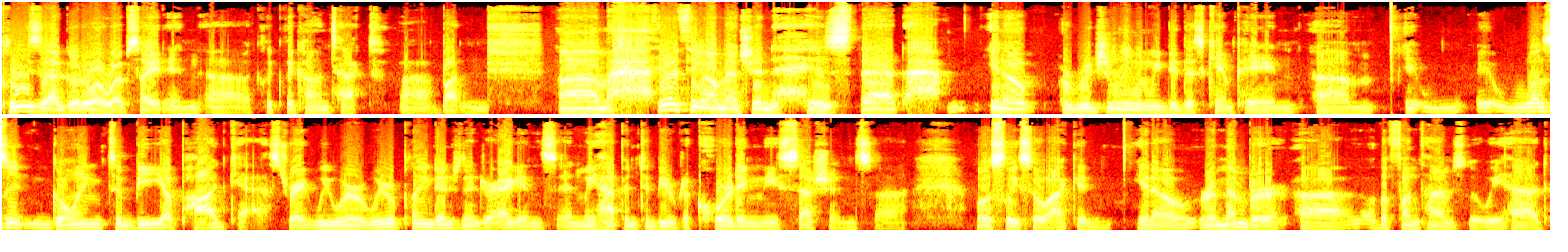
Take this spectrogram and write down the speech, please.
please uh, go to our website and uh, click the contact uh, button. Um, the other thing I'll mention is that you know originally when we did this campaign. Um, it it wasn't going to be a podcast, right? We were we were playing Dungeons and Dragons, and we happened to be recording these sessions, uh, mostly so I could you know remember uh, all the fun times that we had.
